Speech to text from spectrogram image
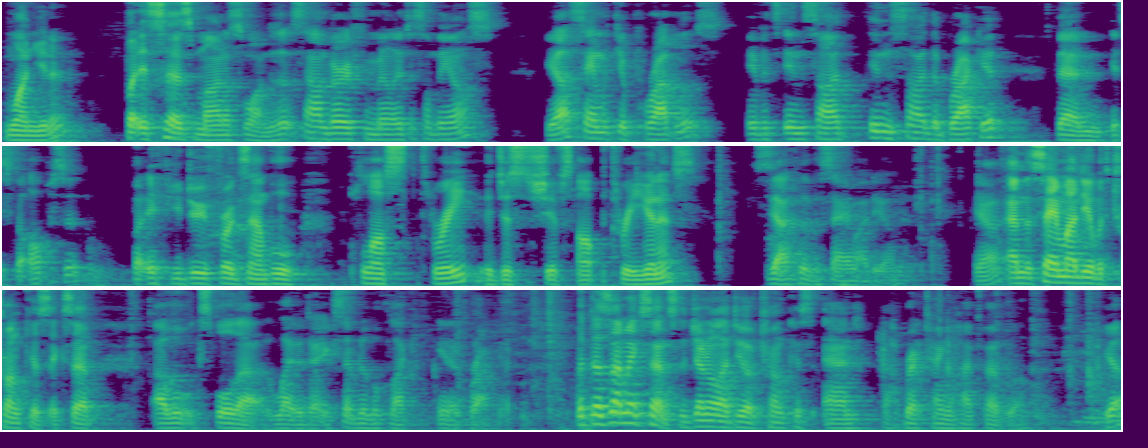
one unit, but it says minus 1. Does it sound very familiar to something else? Yeah, same with your parabolas. If it's inside inside the bracket, then it's the opposite. But if you do, for example, plus 3, it just shifts up 3 units. Exactly the same idea. Yeah, and the same idea with truncus, except I will explore that later day, except it'll look like in a bracket. But does that make sense? The general idea of truncus and rectangular hyperbola. Yeah,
